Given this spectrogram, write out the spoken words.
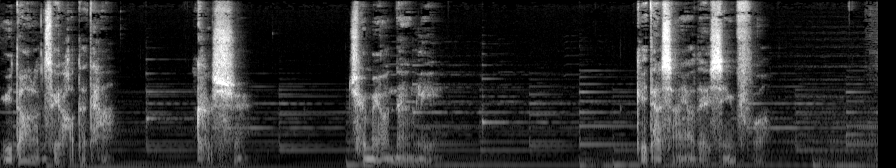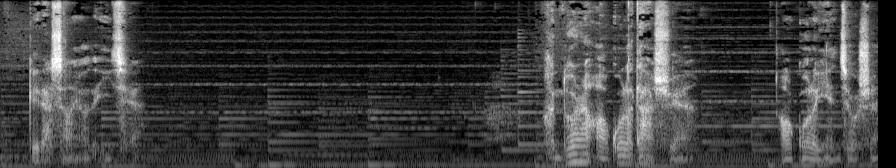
遇到了最好的他，可是，却没有能力给他想要的幸福，给他想要的一切。很多人熬过了大学，熬过了研究生，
